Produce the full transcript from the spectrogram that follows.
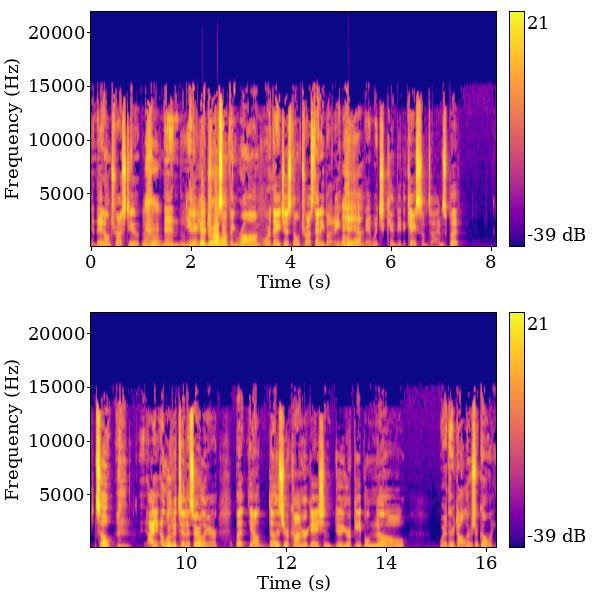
and they don't trust you, then either got you're doing trouble. something wrong or they just don't trust anybody Yeah. eh, which can be the case sometimes. But so I alluded to this earlier, but you know, does your congregation, do your people know where their dollars are going?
